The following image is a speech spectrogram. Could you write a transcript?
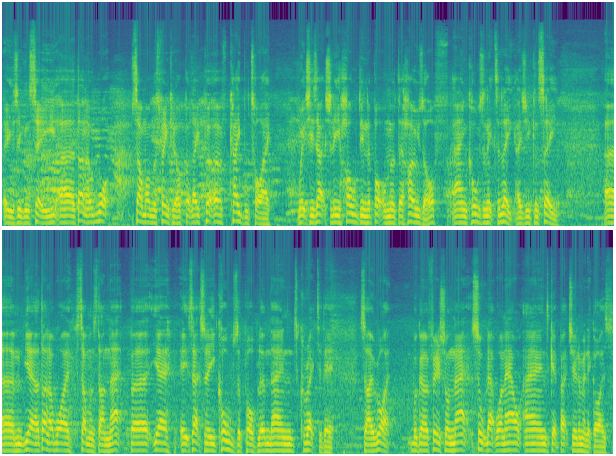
As you can see uh, don't know what someone was thinking of but they put a cable tie which is actually holding the bottom of the hose off and causing it to leak as you can see um, yeah I don't know why someone's done that but yeah it's actually caused a problem and corrected it so right, we're going to finish on that, sort that one out and get back to you in a minute guys.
